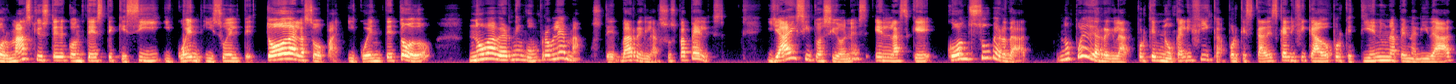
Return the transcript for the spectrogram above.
por más que usted conteste que sí y, cuente, y suelte toda la sopa y cuente todo, no va a haber ningún problema. Usted va a arreglar sus papeles. Y hay situaciones en las que con su verdad no puede arreglar porque no califica, porque está descalificado, porque tiene una penalidad,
